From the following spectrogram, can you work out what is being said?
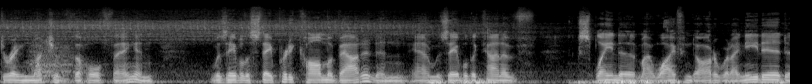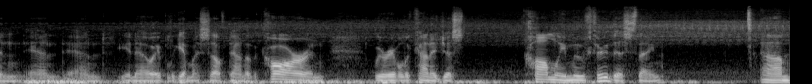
during much of the whole thing and was able to stay pretty calm about it and, and was able to kind of explain to my wife and daughter what I needed and, and, and, you know, able to get myself down to the car and we were able to kind of just calmly move through this thing. Um,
